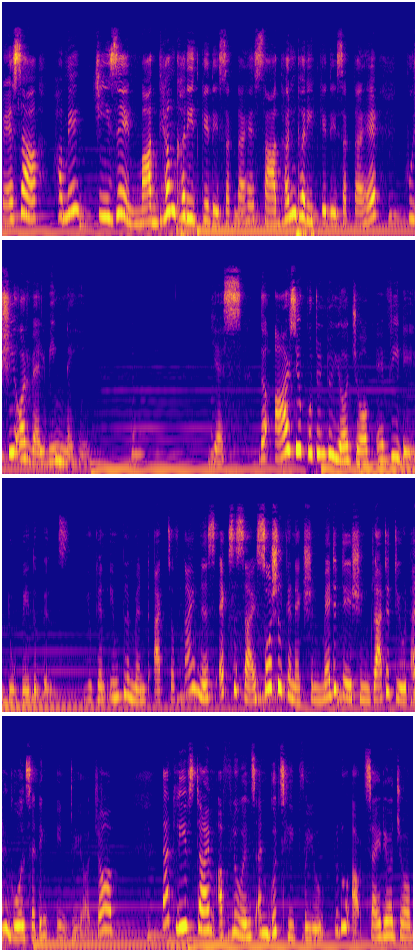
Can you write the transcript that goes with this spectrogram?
पैसा हमें चीज़ें माध्यम खरीद के दे सकता है साधन खरीद के दे सकता है खुशी और वेल बीइंग नहीं। Yes the hours you put in to your job every day do pay the bills you can implement acts of kindness, exercise, social connection, meditation, gratitude, and goal setting into your job. That leaves time, affluence, and good sleep for you to do outside your job.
